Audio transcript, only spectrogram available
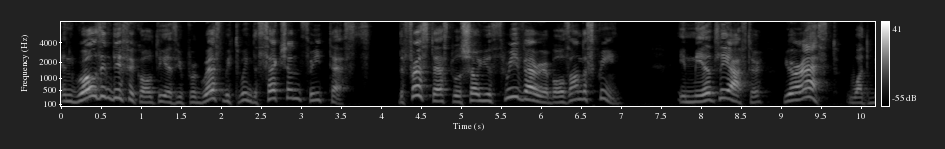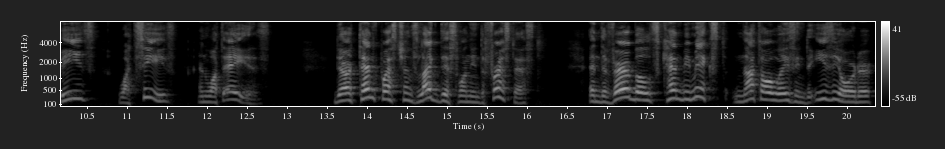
and grows in difficulty as you progress between the Section 3 tests. The first test will show you three variables on the screen. Immediately after, you are asked what B is, what C is, and what A is. There are 10 questions like this one in the first test, and the variables can be mixed, not always in the easy order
